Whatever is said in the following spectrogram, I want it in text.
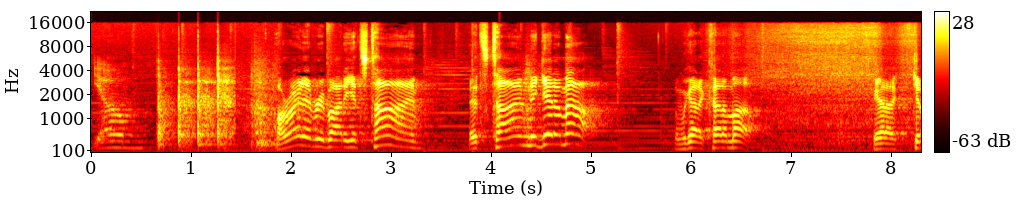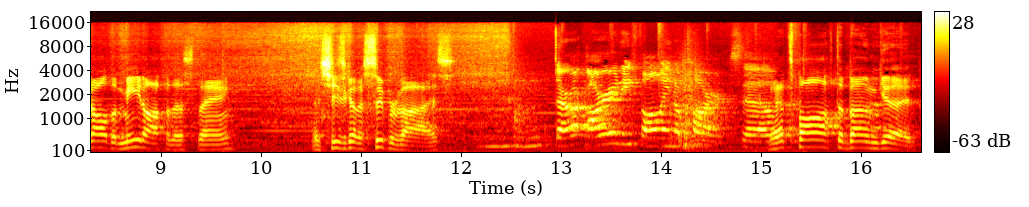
Yum. All right, everybody, it's time. It's time to get them out. And we gotta cut them up. We gotta get all the meat off of this thing. And she's gonna supervise. They're already falling apart, so. Let's fall off the bone good.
